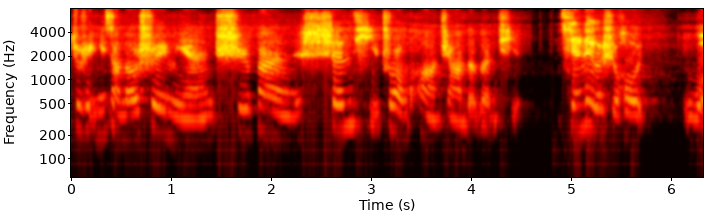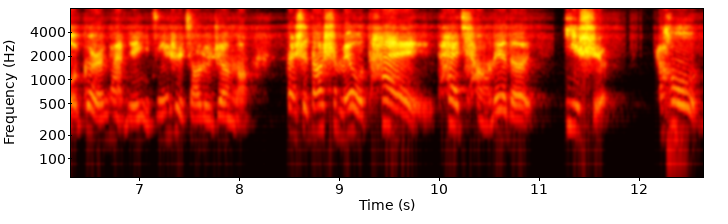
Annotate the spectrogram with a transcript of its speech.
就是影响到睡眠、吃饭、身体状况这样的问题。其实那个时候，我个人感觉已经是焦虑症了，但是当时没有太太强烈的意识。然后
